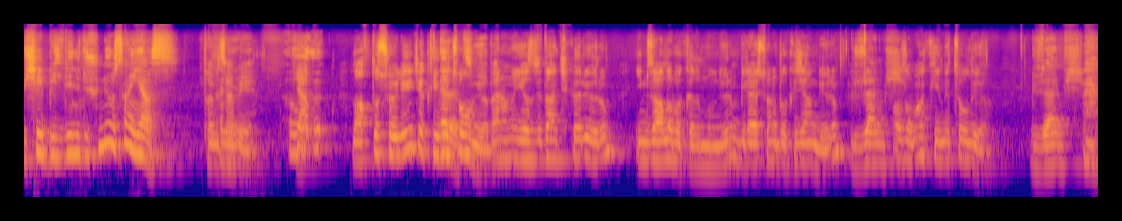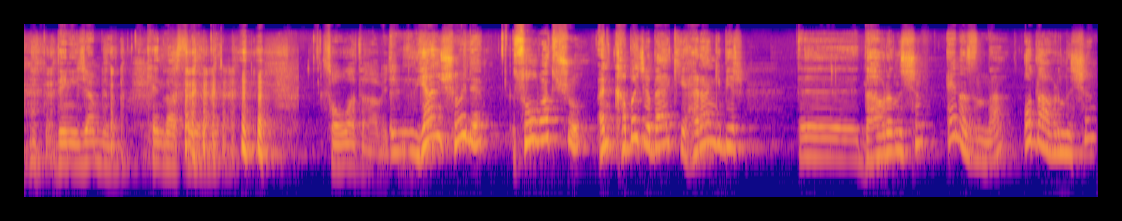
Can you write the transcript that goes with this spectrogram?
bir şey bildiğini düşünüyorsan yaz. Tabii Hani tabii. o- Ya, lafta söyleyince kıymeti Evet. olmuyor. Ben onu yazıdan çıkarıyorum. imzala bakalım bunu diyorum. Bir ay sonra bakacağım diyorum. Güzelmiş. O zaman kıymeti oluyor. Güzelmiş. Deneyeceğim bunu. Kendi hastalarımda. So what abi? yani şöyle. So what şu. Hani kabaca belki herhangi bir e, davranışın en azından o davranışın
